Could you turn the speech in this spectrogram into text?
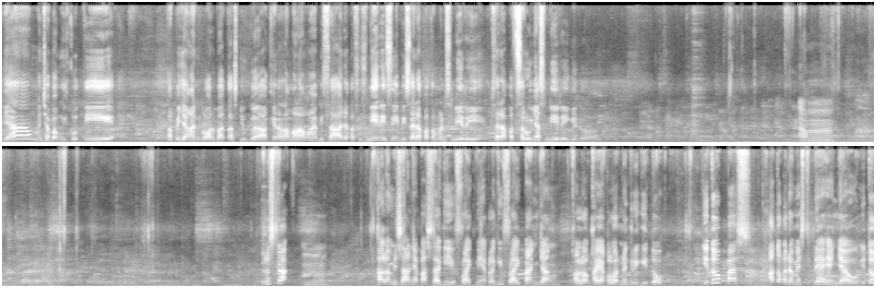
ya mencoba mengikuti. Tapi jangan keluar batas juga akhirnya lama-lama bisa adaptasi sendiri sih bisa dapat teman sendiri bisa dapat serunya sendiri gitu. Em, terus kak, mm, kalau misalnya pas lagi flight nih, apalagi flight panjang, kalau kayak ke luar negeri gitu, itu pas atau ke domestik deh yang jauh, itu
